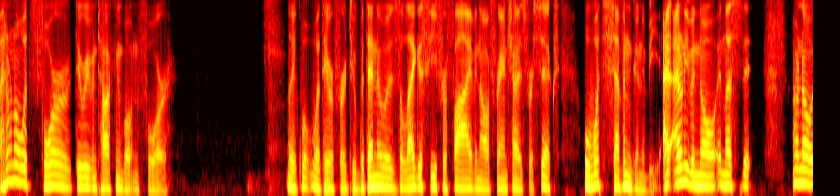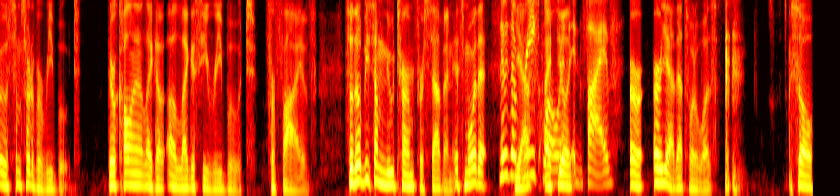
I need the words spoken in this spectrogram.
I don't know what four they were even talking about in four. Like what what they referred to, but then it was a legacy for five and now a franchise for six. Well, what's seven going to be? I, I don't even know unless the, I don't know. It was some sort of a reboot. They were calling it like a, a legacy reboot for five. So there'll be some new term for seven. It's more that There was a Yes, requel in, like- in five. or or yeah, that's what it was. so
